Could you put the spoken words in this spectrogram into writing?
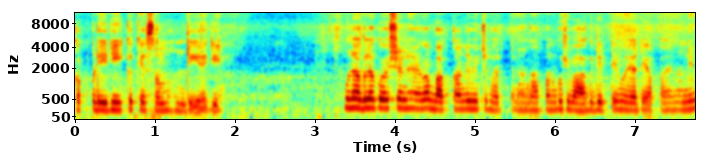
ਕੱਪੜੇ ਦੀ ਇੱਕ ਕਿਸਮ ਹੁੰਦੀ ਹੈਗੀ। ਹੁਣ ਅਗਲਾ ਕੁਐਸਚਨ ਹੈਗਾ ਬਾਕਾਂ ਦੇ ਵਿੱਚ ਵਰਤਣਾਗਾ। ਆਪਾਂ ਨੂੰ ਕੁਝ ਬਾਗ ਦਿੱਤੇ ਹੋਏ ਆ ਤੇ ਆਪਾਂ ਇਹਨਾਂ ਦੇ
